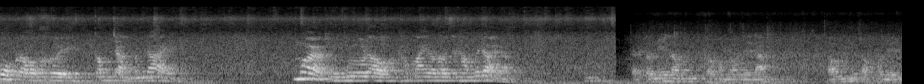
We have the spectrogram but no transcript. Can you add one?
พวกเราเคยกำจัดมันได้ เมื่อถึงมือเราทำไมเราจะทำไม่ได้ล่ะ แต่ตอนนี้เราเรากำลังเลยนะเรามีสองคนเอง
